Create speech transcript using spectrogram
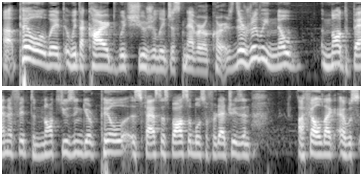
uh, pill with, with a card, which usually just never occurs. There's really no not benefit to not using your pill as fast as possible, so for that reason, I felt like I was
